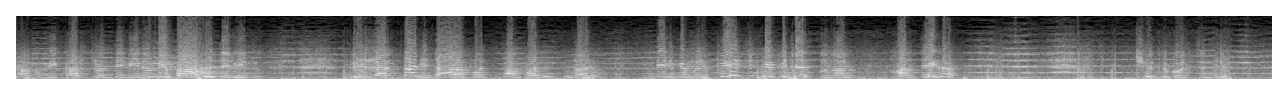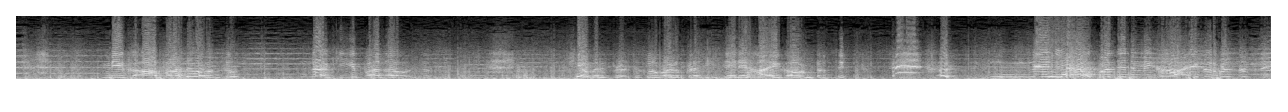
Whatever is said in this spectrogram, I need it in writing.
నాకు మీ కష్టం తెలీదు మీ బాధ తెలీదు. మీరు రక్తాన్ని దారపోసి సంపాదిస్తున్నారు. నేను మిమ్మల్ని పీల్చి పిప్పి చేస్తున్నాను. అంతేగా. చెట్టుకొచ్చింది మీకు ఆ బాధ వద్దు. నాకు ఈ బాధ వద్దు. ఎవరి బ్రతుకులు వాళ్ళు బ్రతికితేనే హాయిగా ఉంటుంది. నేను లేకపోతే మీకు హాయిగా ఉంటుంది.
